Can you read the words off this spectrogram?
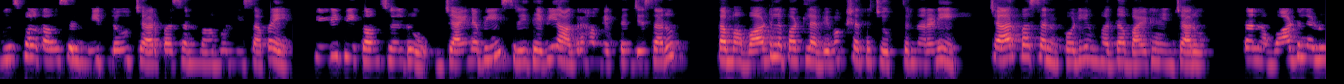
మున్సిపల్ కౌన్సిల్ మీట్లో చైర్పర్సన్ బాబున్నీసాపై టీడీపీ కౌన్సిలర్లు జైనబి శ్రీదేవి ఆగ్రహం వ్యక్తం చేశారు. తమ వార్డుల పట్ల వివక్షత చూపుతున్నారని చైర్పర్సన్ పొడియం వద్ద బైఠాయించారు. తన వార్డులను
